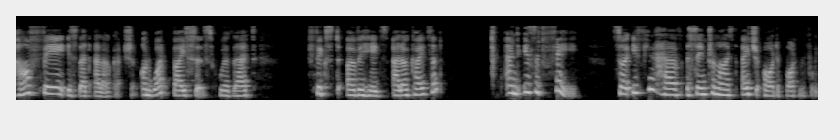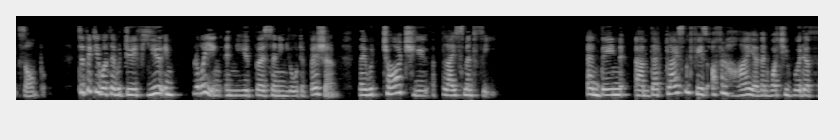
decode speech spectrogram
How fair is that allocation? On what basis were that fixed overheads allocated? And is it fair? So if you have a centralized HR department, for example, typically what they would do if you employing a new person in your division, they would charge you a placement fee. And then um, that placement fee is often higher than what you would have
